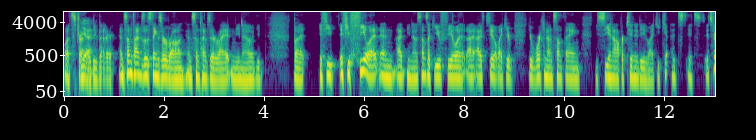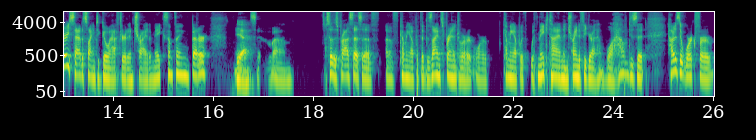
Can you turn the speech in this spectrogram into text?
Let's try yeah. to do better." And sometimes those things are wrong, and sometimes they're right. And you know, you, but if you if you feel it and I, you know it sounds like you feel it I, I, feel like you're you're working on something you see an opportunity like you can, it's it's it's very satisfying to go after it and try to make something better yeah and so um so this process of of coming up with a design sprint or or coming up with with make time and trying to figure out how, well how does it how does it work for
